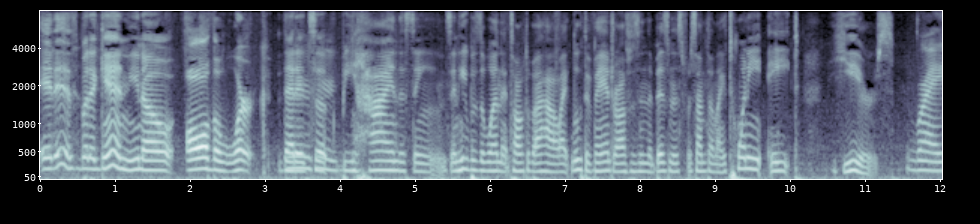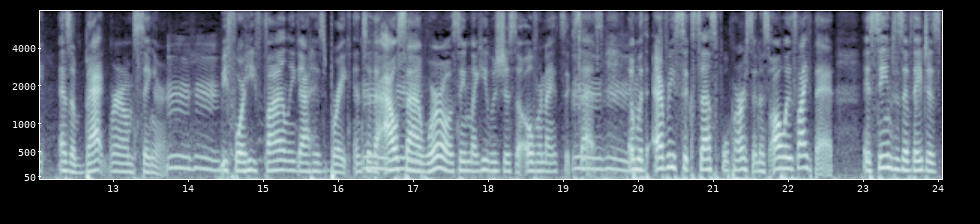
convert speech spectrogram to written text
It is, but again, you know, all the work that it Mhm. took behind the scenes. And he was the one that talked about how like Luther Vandross was in the business for something like 28 years Right. as a background singer Mm-hmm. before he finally got his break. And to the Mhm. outside world, it seemed like he was just an overnight success. Mhm. And with every successful person, it's always like that. It seems as if they just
